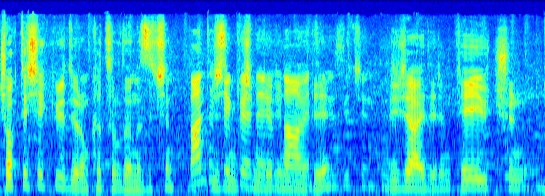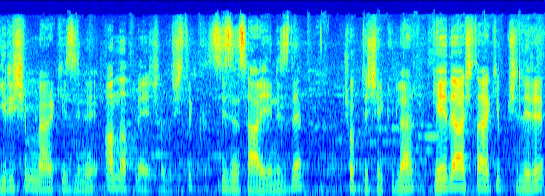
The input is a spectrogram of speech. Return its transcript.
Çok teşekkür ediyorum katıldığınız için. Ben Bizim teşekkür için ederim verimliydi. davetiniz için. Rica ederim. T3'ün girişim merkezini anlatmaya çalıştık sizin sayenizde. Çok teşekkürler. GDH takipçileri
